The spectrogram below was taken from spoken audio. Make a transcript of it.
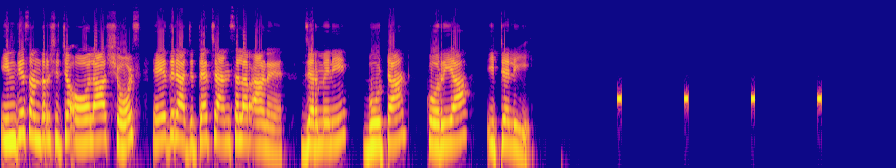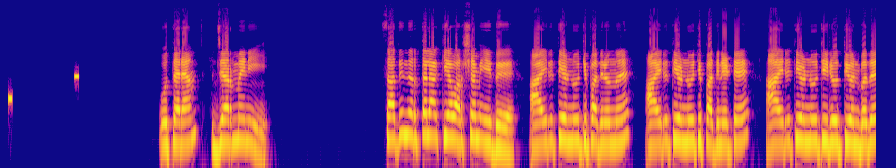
ഇന്ത്യ സന്ദർശിച്ച ഓല ഷോൾസ് ഏത് രാജ്യത്തെ ചാൻസലർ ആണ്? Germany Bhutan Korea Italy. ഉത്തരം ജർമ്മനി. സതി നിർത്തലാക്കിയ വർഷം ഏത്? ആയിരത്തി എണ്ണൂറ്റി പതിനൊന്ന് ആയിരത്തി എണ്ണൂറ്റി പതിനെട്ട് ആയിരത്തി എണ്ണൂറ്റി ഇരുപത്തി ഒൻപത്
